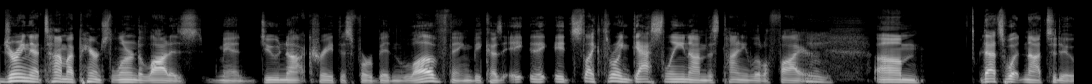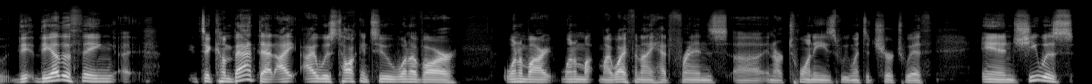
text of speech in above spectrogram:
during that time, my parents learned a lot. Is man, do not create this forbidden love thing because it, it, it's like throwing gasoline on this tiny little fire. Mm. Um, that's what not to do. The the other thing uh, to combat that, I I was talking to one of our one of our one of my, my wife and I had friends uh, in our twenties. We went to church with, and she was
